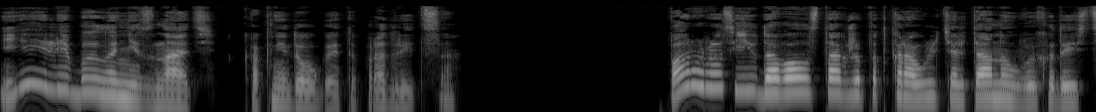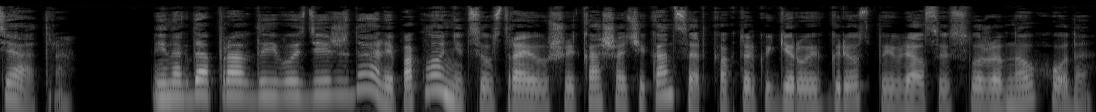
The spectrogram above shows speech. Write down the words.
Ей ли было не знать, как недолго это продлится. Пару раз ей удавалось также подкараулить Альтана у выхода из театра. Иногда, правда, его здесь ждали, поклонницы, устраивавшие кошачий концерт, как только герой их грез появлялся из служебного хода.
